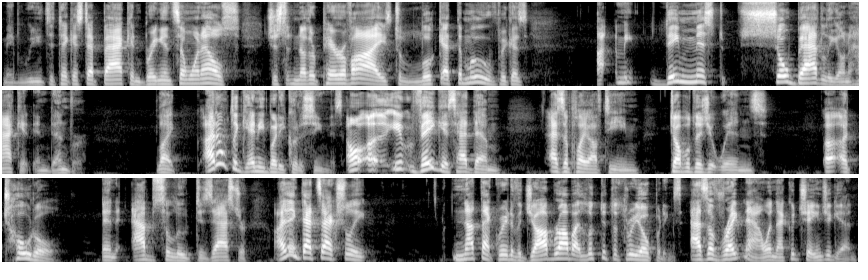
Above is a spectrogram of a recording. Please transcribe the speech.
maybe we need to take a step back and bring in someone else, just another pair of eyes to look at the move? Because, I mean, they missed so badly on Hackett in Denver. Like, I don't think anybody could have seen this. Oh, uh, it, Vegas had them as a playoff team, double digit wins, a, a total and absolute disaster. I think that's actually not that great of a job, Rob. I looked at the three openings as of right now, and that could change again.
